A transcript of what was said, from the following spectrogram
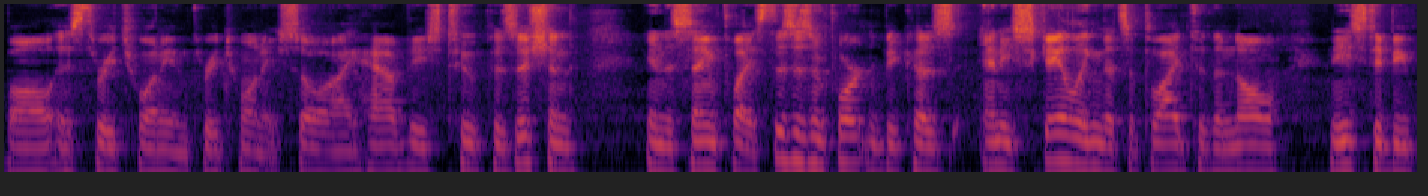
ball is 320 and 320. So I have these two positioned in the same place. This is important because any scaling that's applied to the null needs to be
